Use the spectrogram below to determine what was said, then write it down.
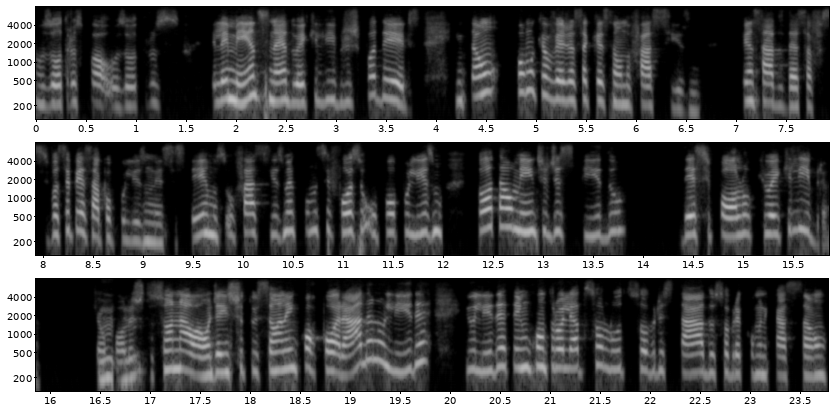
os outros os outros elementos, né, do equilíbrio de poderes. Então, como que eu vejo essa questão do fascismo? Pensado dessa, se você pensar populismo nesses termos, o fascismo é como se fosse o populismo totalmente despido desse polo que o equilibra, que é o polo uhum. institucional, onde a instituição é incorporada no líder e o líder tem um controle absoluto sobre o Estado, sobre a comunicação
